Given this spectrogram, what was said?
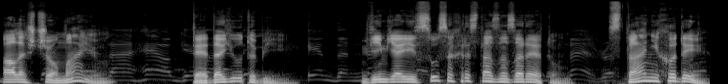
Але що маю, те даю тобі. В ім'я Ісуса Христа з Назарету, встань і ходи.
